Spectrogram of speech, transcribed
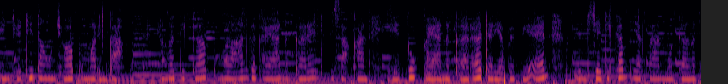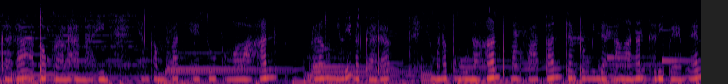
yang jadi tanggung jawab pemerintah. Yang ketiga, pengolahan kekayaan negara yang dipisahkan, yaitu kekayaan negara dari APBN dan dijadikan penyertaan modal negara atau perolehan lain. Yang keempat, yaitu pengolahan barang milik negara, yang mana penggunaan, pemanfaatan, dan pemindah tanganan dari BMN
